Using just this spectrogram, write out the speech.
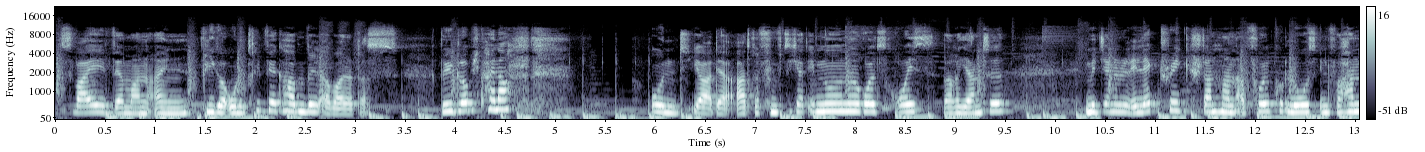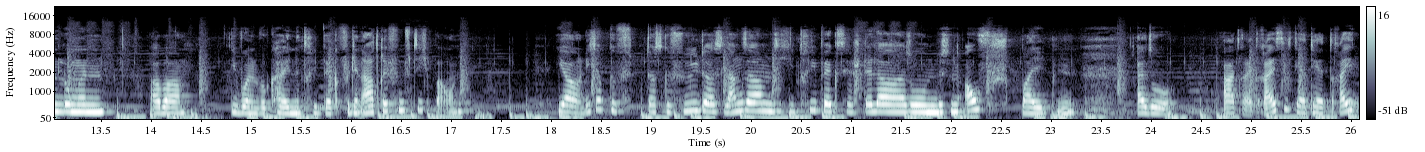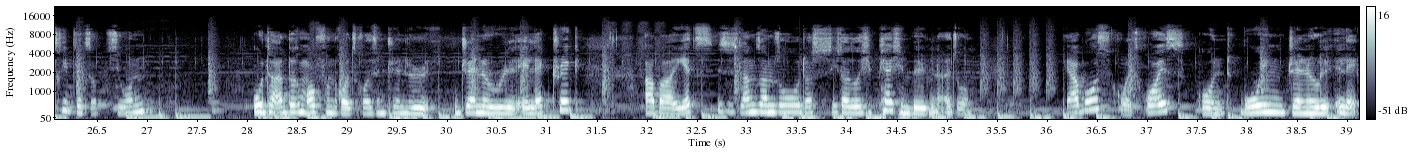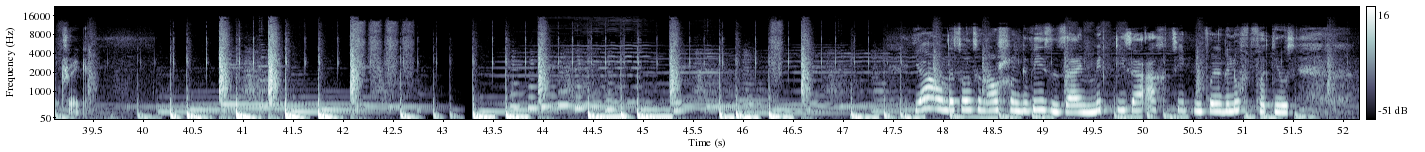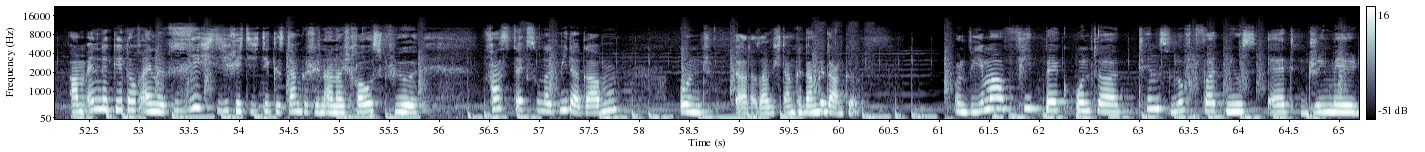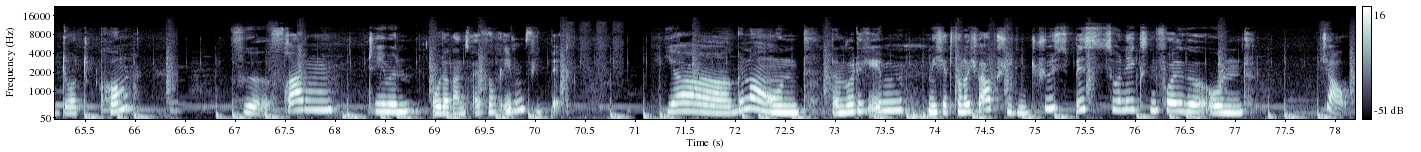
zwei, wenn man einen Flieger ohne Triebwerk haben will, aber das will, glaube ich, keiner. Und ja, der A350 hat eben nur eine Rolls-Royce-Variante. Mit General Electric stand man erfolglos in Verhandlungen, aber die wollen wohl keine Triebwerke für den A350 bauen. Ja, und ich habe das Gefühl, dass langsam sich die Triebwerkshersteller so ein bisschen aufspalten. Also A330, der hat ja drei Triebwerksoptionen. Unter anderem auch von Rolls-Royce und General, General Electric. Aber jetzt ist es langsam so, dass sich da solche Pärchen bilden. Also Airbus, Rolls-Royce und Boeing General Electric. Ja, und das soll es dann auch schon gewesen sein mit dieser 18. Folge Luftfahrt News. Am Ende geht noch ein richtig, richtig dickes Dankeschön an euch raus für fast 600 Wiedergaben. Und ja, da sage ich danke, danke, danke. Und wie immer Feedback unter timsluftfahrtnews at gmail.com für Fragen, Themen oder ganz einfach eben Feedback. Ja, genau. Und dann würde ich eben mich jetzt von euch verabschieden. Tschüss, bis zur nächsten Folge und Ciao!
